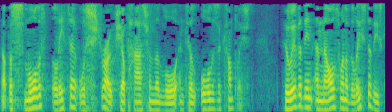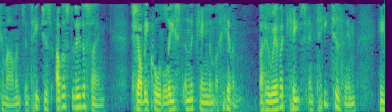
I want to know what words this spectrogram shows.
not the smallest letter or stroke shall pass from the law until all is accomplished. Whoever then annuls one of the least of these commandments and teaches others to do the same shall be called least in the kingdom of heaven. But whoever keeps and teaches them he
